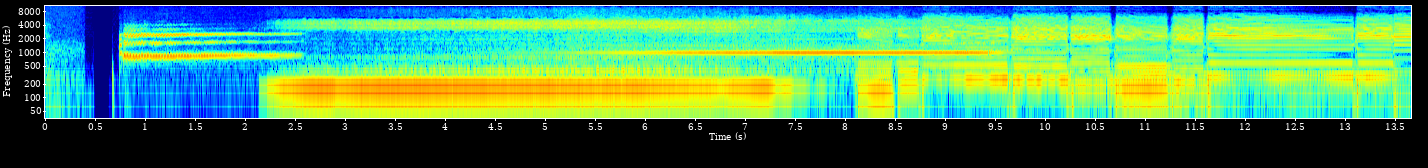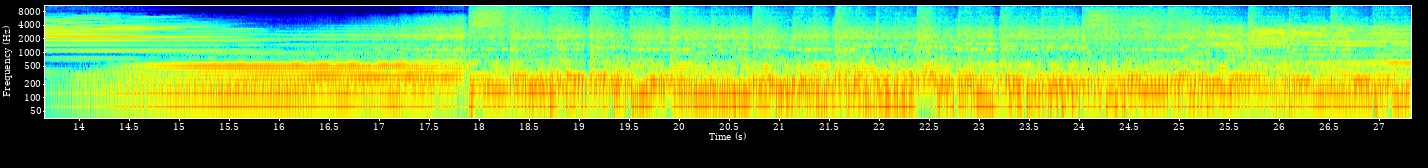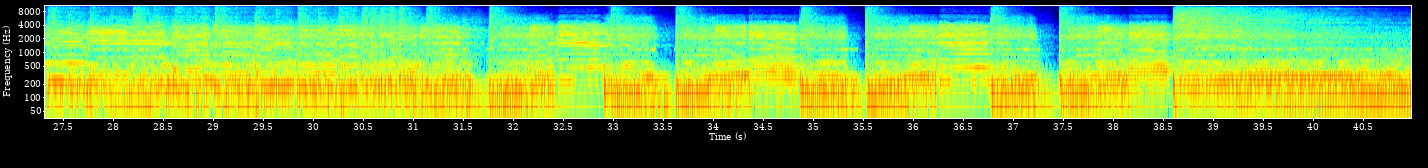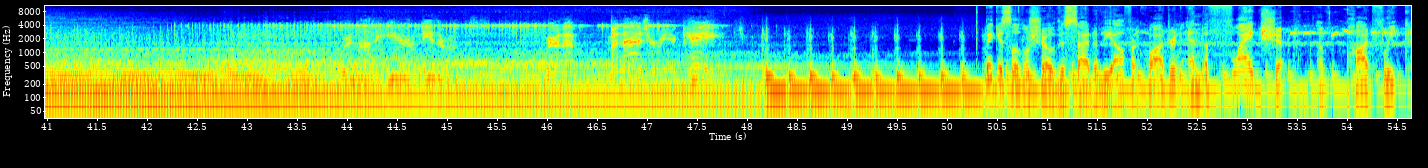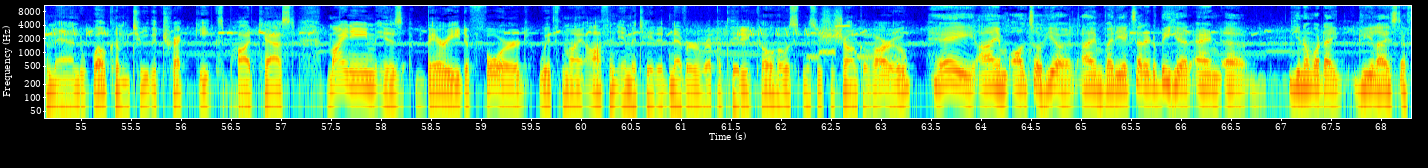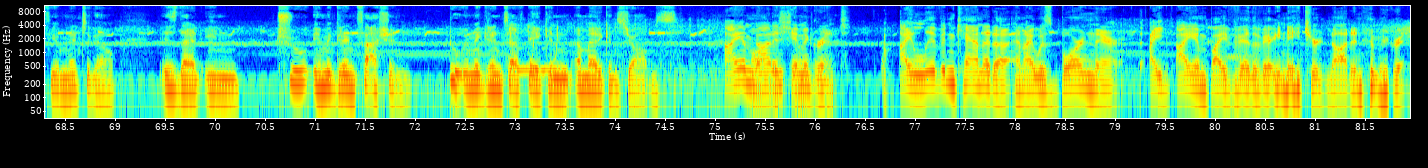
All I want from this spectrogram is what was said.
Biggest little show this side of the Alpha Quadrant and the flagship of Podfleet Command. Welcome to the Trek Geeks podcast. My name is Barry DeFord with my often imitated, never replicated co host, Mr. Shashank Avaru. Hey, I am also here. I'm very excited to be here. And uh, you know what I realized a few minutes ago is that in true immigrant fashion, two immigrants have taken Americans' jobs. I am not an immigrant. I live in Canada and I was born there. I, I am by the very nature not an immigrant.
